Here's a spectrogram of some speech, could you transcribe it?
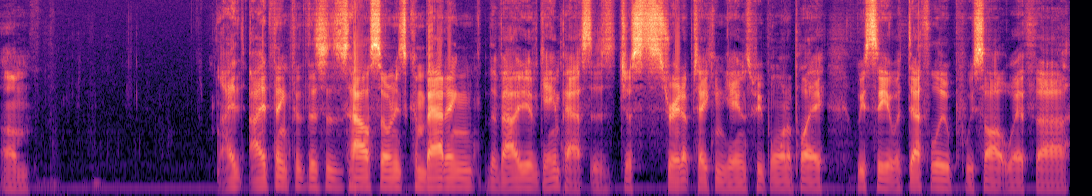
Um, I I think that this is how Sony's combating the value of Game Pass is just straight up taking games people want to play. We see it with Deathloop. We saw it with uh,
